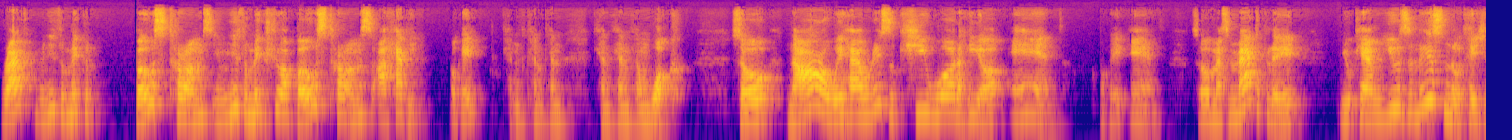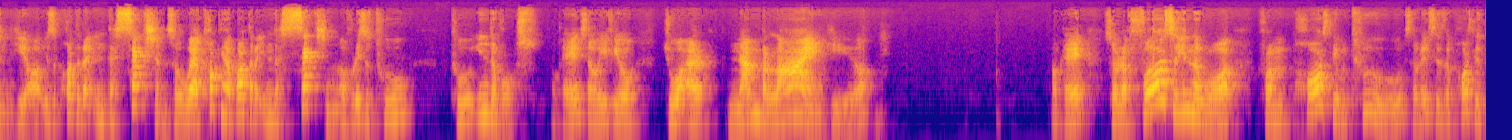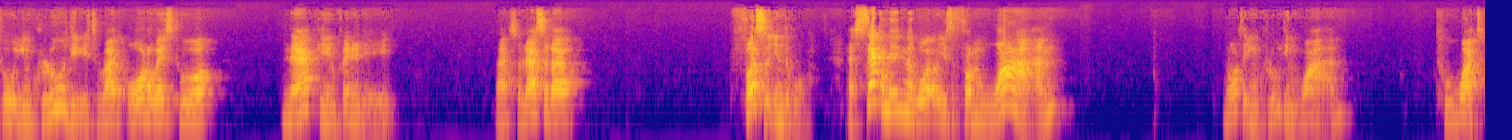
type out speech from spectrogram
Right? We need to make both terms, we need to make sure both terms are happy, okay? Can, can, can, can, can, can work. So now we have this keyword here, and, okay, and. So mathematically, you can use this notation here. It's called the intersection. So we're talking about the intersection of these two, two intervals. Okay, so if you draw a number line here, okay, so the first interval from positive 2, so this is the positive 2 included, right, all the way to negative infinity, right? So that's the first interval. The second interval is from 1 not including one, to what?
